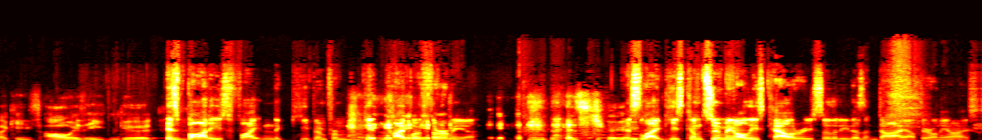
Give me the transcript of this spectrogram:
Like he's always eating good. His body's fighting to keep him from getting hypothermia. That's true. It's like he's consuming all these calories so that he doesn't die out there on the ice.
